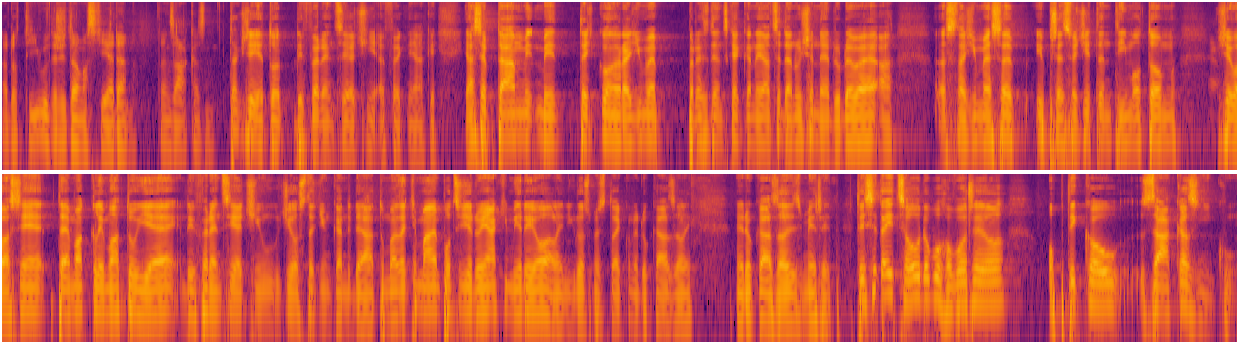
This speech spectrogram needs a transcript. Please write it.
a do té udržitelnosti jeden, ten zákazník. Takže je to diferenciační efekt nějaký. Já se ptám, my, teď radíme prezidentské kandidáce Danuše Nedudové a snažíme se i přesvědčit ten tým o tom, že vlastně téma klimatu je diferenciační vůči ostatním kandidátům. A zatím máme pocit, že do nějaký míry jo, ale nikdo jsme si to jako nedokázali, nedokázali změřit. Ty jsi tady celou dobu hovořil optikou zákazníků.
